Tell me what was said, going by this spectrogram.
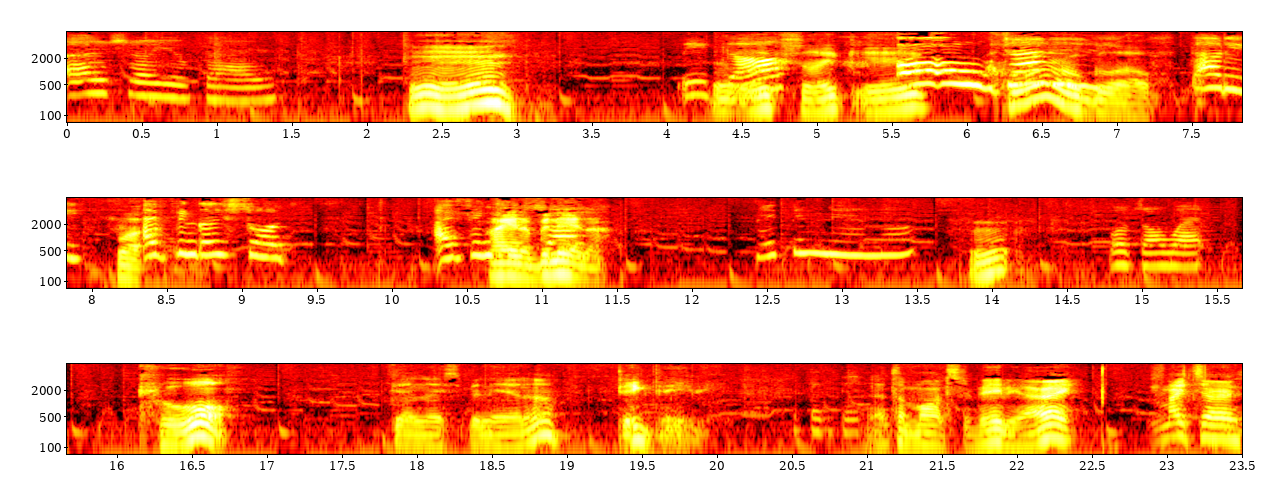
I'll show you guys. And it got. looks like a Oh, coral Daddy! glow. Daddy, What? I think I saw. I think I I and a banana. My banana Hmm? was all wet. Cool. Got a nice banana. Big baby. Big, big. That's a monster baby. All right. My turn.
